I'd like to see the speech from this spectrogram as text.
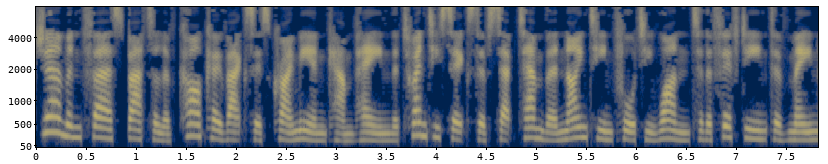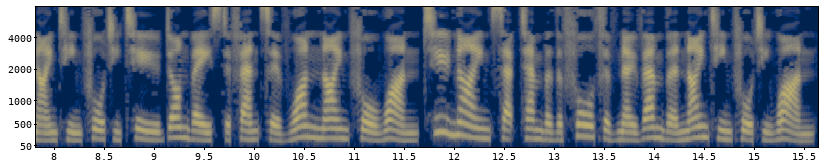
German First Battle of Kharkov Axis Crimean Campaign the 26th of September 1941 to the 15th of May 1942 Donbas Defensive 1941 29 September the 4th of November 1941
